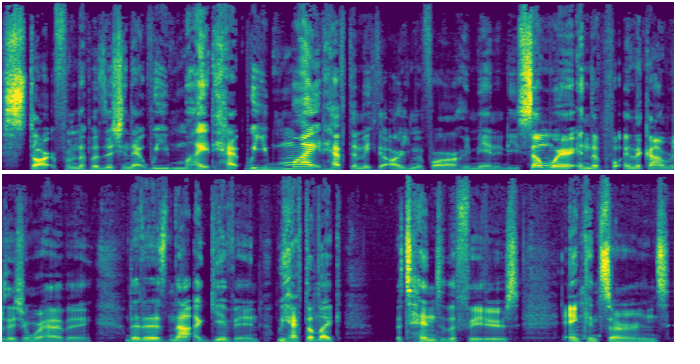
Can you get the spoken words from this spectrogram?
start from the position that we might have, we might have to make the argument for our humanity somewhere in the in the conversation we're having that is not a given. We have to like attend to the fears and concerns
